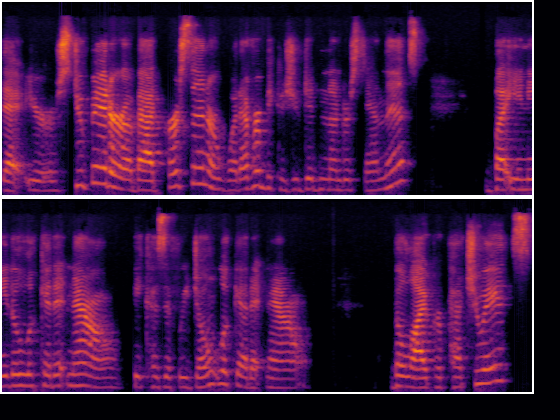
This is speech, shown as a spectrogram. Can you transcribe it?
that you're stupid or a bad person or whatever because you didn't understand this but you need to look at it now because if we don't look at it now the lie perpetuates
